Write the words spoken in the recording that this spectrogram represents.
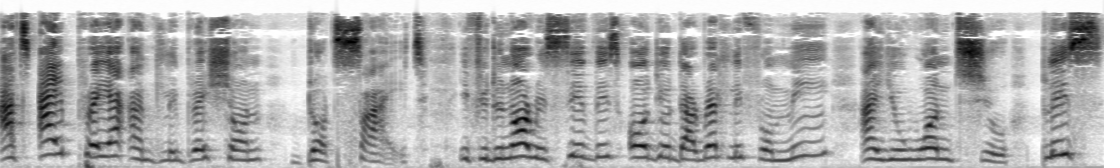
at iprayerandliberation.site. If you do not receive this audio directly from me and you want to, please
